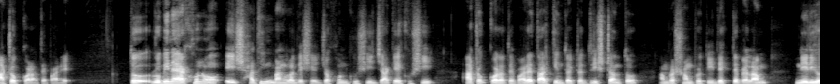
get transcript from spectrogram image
আটক করাতে পারে। তো রুবিনা এখনও এই স্বাধীন বাংলাদেশে যখন খুশি, যাকে খুশি আটক করাতে পারে, তার কিন্তু একটা দৃষ্টান্ত আমরা সম্প্রতি দেখতে পেলাম নিরীহ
